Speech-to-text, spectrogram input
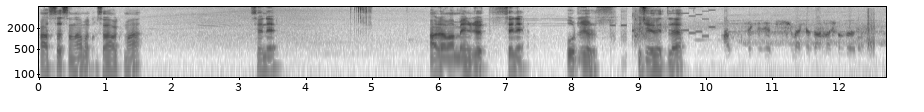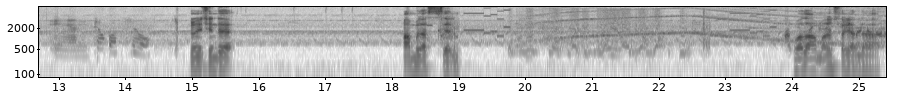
Hastasın ama kusura bakma. Seni arama mevcut. Seni uğurluyoruz. Üç evetle. 68 merkezi anlaşıldı. In Pillbox Hill. Şunun içinde ambulans isteyelim. Valla ambulans da geldi ha.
